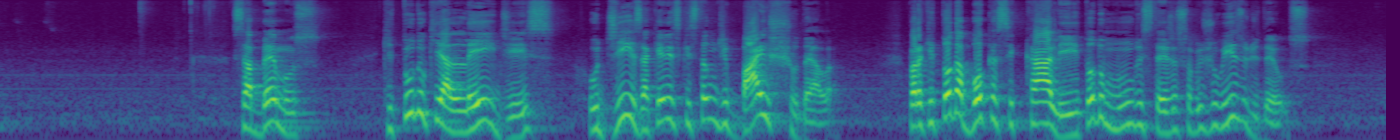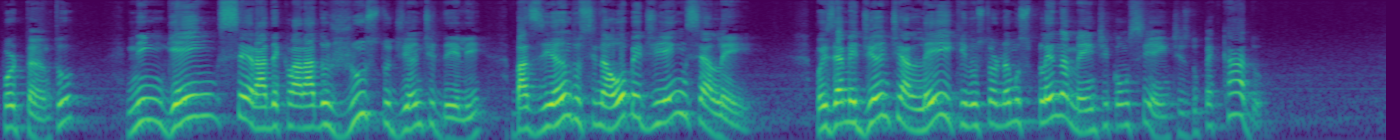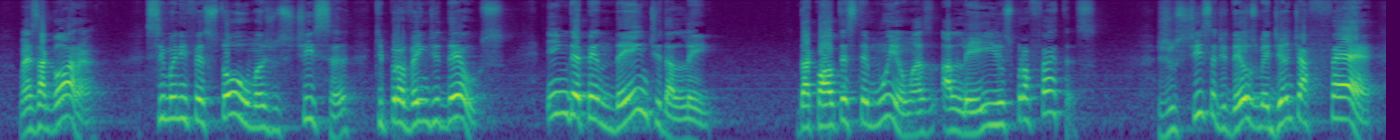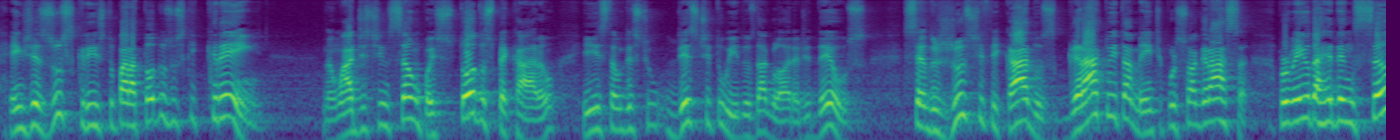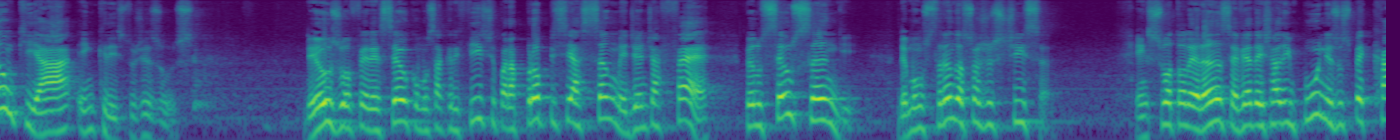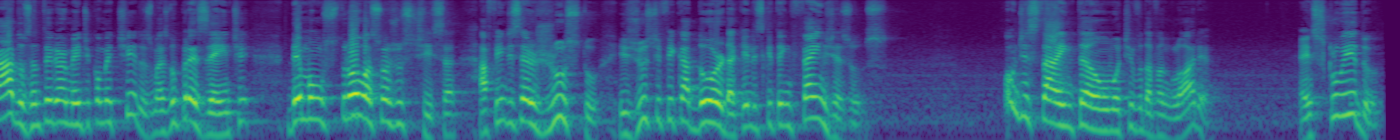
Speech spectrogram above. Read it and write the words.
Sabemos que tudo o que a lei diz, o diz aqueles que estão debaixo dela, para que toda boca se cale e todo mundo esteja sob o juízo de Deus. Portanto, ninguém será declarado justo diante dele, baseando-se na obediência à lei, pois é mediante a lei que nos tornamos plenamente conscientes do pecado. Mas agora se manifestou uma justiça que provém de Deus, independente da lei, da qual testemunham a lei e os profetas Justiça de Deus mediante a fé em Jesus Cristo para todos os que creem. Não há distinção, pois todos pecaram e estão destituídos da glória de Deus, sendo justificados gratuitamente por sua graça, por meio da redenção que há em Cristo Jesus. Deus o ofereceu como sacrifício para propiciação mediante a fé, pelo seu sangue, demonstrando a sua justiça em sua tolerância, havia deixado impunes os pecados anteriormente cometidos, mas no presente demonstrou a sua justiça, a fim de ser justo e justificador daqueles que têm fé em Jesus. Onde está então o motivo da vanglória? É excluído,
